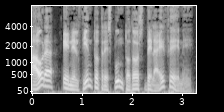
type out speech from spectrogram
ahora en el 103.2 de la FM.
